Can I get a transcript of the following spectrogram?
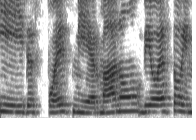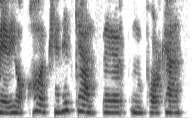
y después mi hermano vio esto y me dijo, oh, tienes que hacer un podcast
